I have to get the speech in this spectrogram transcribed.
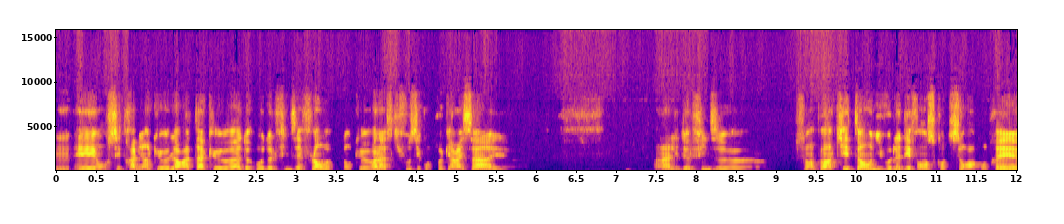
Mm. Et on sait très bien que leur attaque euh, aux Dolphins, est flambe. Donc voilà, ce qu'il faut, c'est contrecarrer ça. Et voilà, les Dolphins sont un peu inquiétants au niveau de la défense quand ils sont rencontrés,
